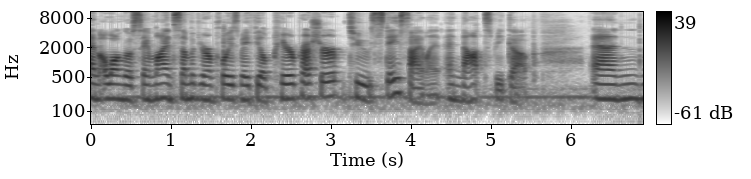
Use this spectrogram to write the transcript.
And along those same lines, some of your employees may feel peer pressure to stay silent and not speak up and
